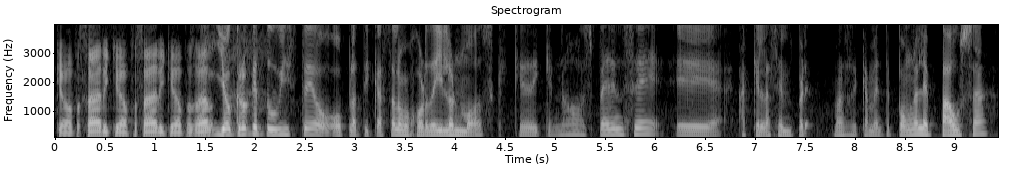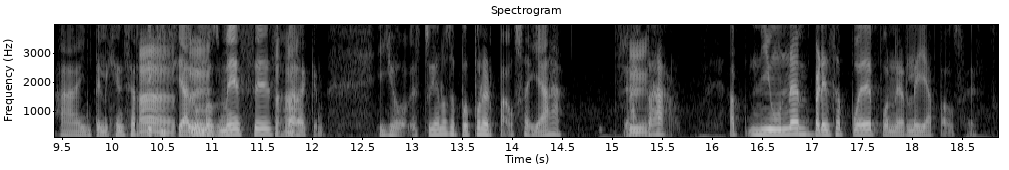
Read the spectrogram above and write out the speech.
¿qué va a pasar? ¿Y qué va a pasar? ¿Y qué va a pasar? Y yo creo que tú viste o, o platicaste a lo mejor de Elon Musk, que de que no, espérense eh, a que las empresas, básicamente, póngale pausa a inteligencia Ah, artificial sí. unos meses Ajá. para que... Y yo, esto ya no se puede poner pausa, ya, ya está. Ni una empresa puede ponerle ya pausa a esto.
